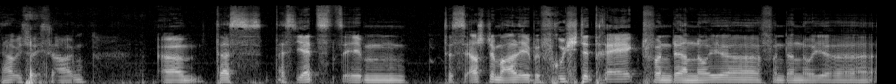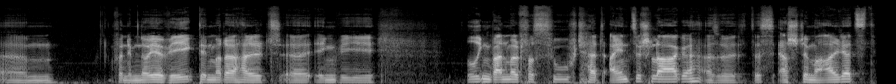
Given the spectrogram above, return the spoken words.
ja, wie soll ich sagen, ähm, dass, dass jetzt eben das erste Mal eben Früchte trägt von der neue, von der neue ähm, von dem neuen Weg, den man da halt äh, irgendwie irgendwann mal versucht hat einzuschlagen. Also das erste Mal jetzt.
